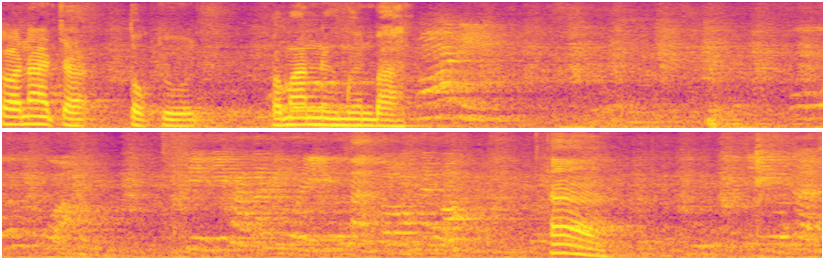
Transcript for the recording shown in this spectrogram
ก็น่าจะตกอยู่ประมาณหนึ่งหมื่นบาท อ๋อนี่อ่า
